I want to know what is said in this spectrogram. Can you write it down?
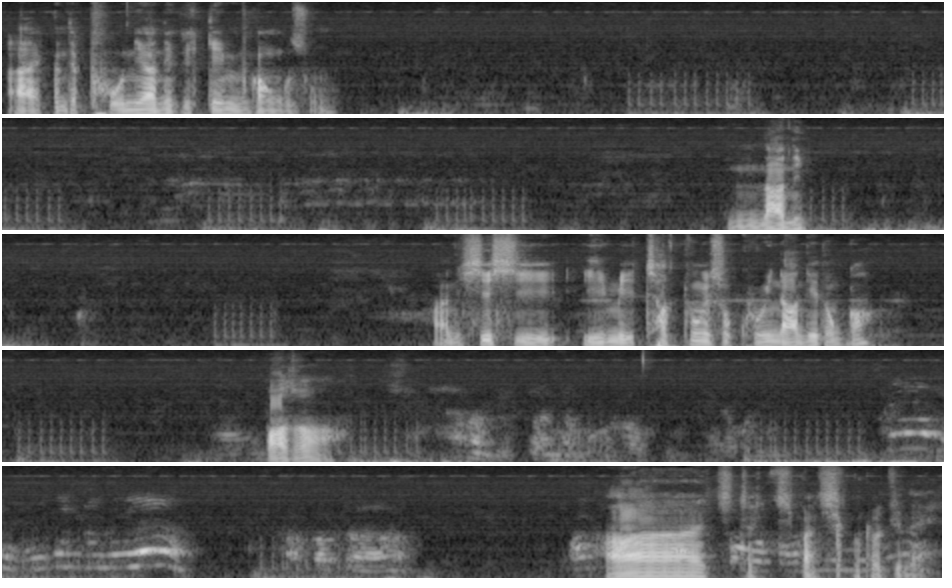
아 근데 본의 아니게 게임 광고 중. 나니? 아니 CC 이미 작동해서 고인 아니던가? 맞아. 아 진짜 집안 시끄러지네.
